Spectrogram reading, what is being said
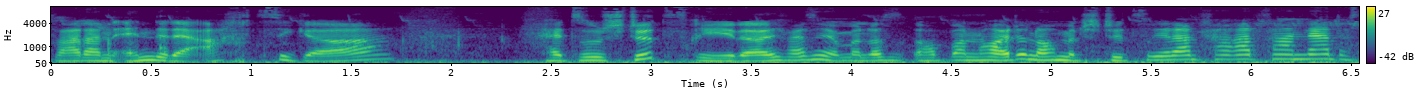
das war dann Ende der 80er, halt so Stützräder. Ich weiß nicht, ob man das, ob man heute noch mit Stützrädern Fahrrad fahren lernt. Das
